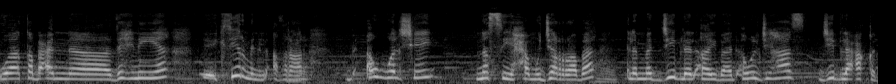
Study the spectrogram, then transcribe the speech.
وطبعا آه، ذهنية كثير من الأضرار. أول شيء نصيحة مجربة لما تجيب له الآيباد أو الجهاز جيب له عقد.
